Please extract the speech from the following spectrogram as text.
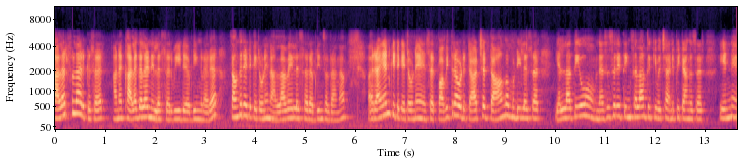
கலர்ஃபுல்லாக இருக்குது சார் ஆனால் கலகலன்னு இல்லை சார் வீடு அப்படிங்கிறாரு. சௌந்தர்யிட்ட கேட்டவுடனே நல்லாவே இல்லை சார் அப்படின்னு சொல்கிறாங்க ரயன் கிட்ட கேட்டவுடனே சார் பவித்ராவோட டார்ச்சர் தாங்க முடியல சார் எல்லாத்தையும் நெசசரி திங்ஸ் எல்லாம் தூக்கி வச்சு அனுப்பிட்டாங்க சார் என்ன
